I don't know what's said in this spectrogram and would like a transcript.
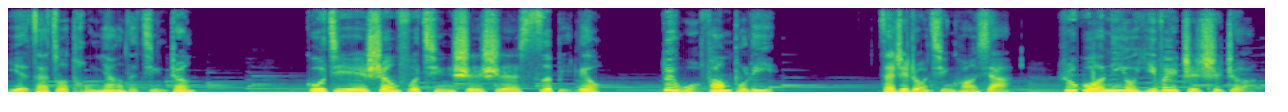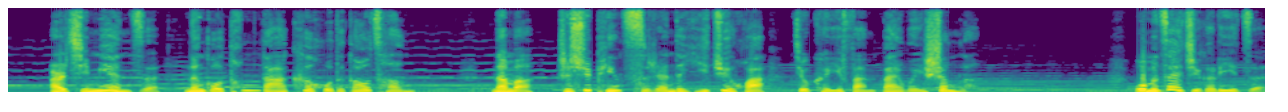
也在做同样的竞争，估计胜负情势是四比六，对我方不利。在这种情况下，如果你有一位支持者，而其面子能够通达客户的高层，那么只需凭此人的一句话就可以反败为胜了。我们再举个例子，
